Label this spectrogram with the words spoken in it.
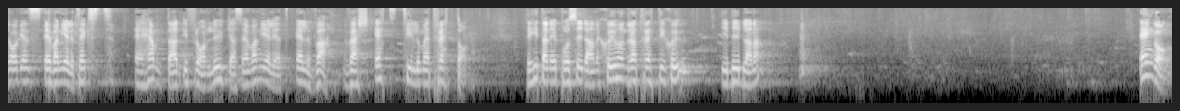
Dagens evangelietext är hämtad ifrån Lukas evangeliet 11, vers 1 till och med 13. Det hittar ni på sidan 737 i biblarna. En gång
